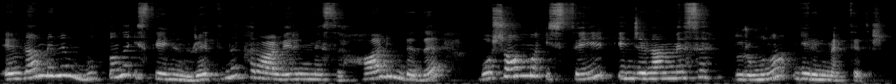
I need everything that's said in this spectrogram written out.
evlenmenin butlanı isteğinin reddine karar verilmesi halinde de boşanma isteği incelenmesi durumuna gelinmektedir.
